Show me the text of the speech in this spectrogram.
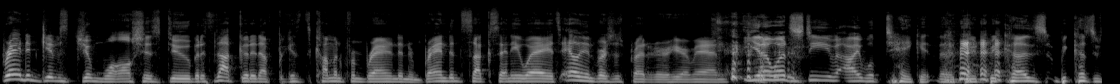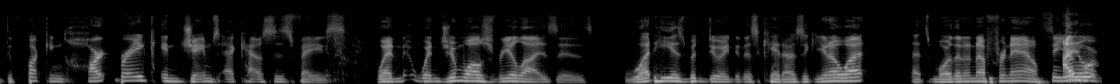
Brandon gives Jim Walsh his due, but it's not good enough because it's coming from Brandon, and Brandon sucks anyway. It's Alien versus Predator here, man. you know what, Steve? I will take it though, dude, because because of the fucking heartbreak in James Eckhouse's face when when Jim Walsh realizes what he has been doing to this kid. I was like, you know what? That's more than enough for now. See, you're I- more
